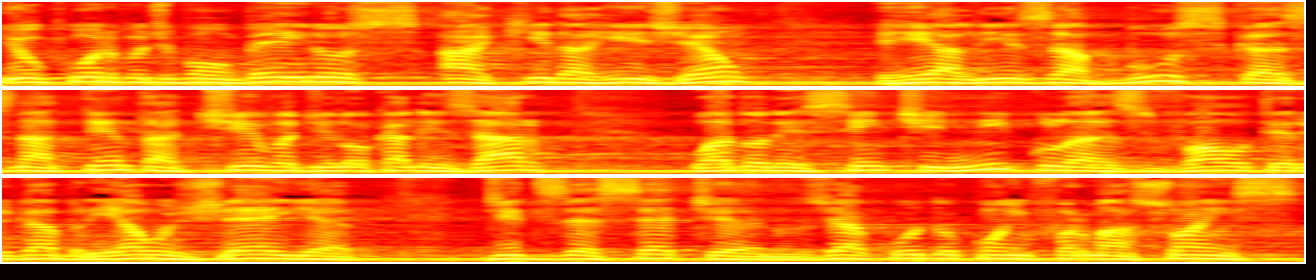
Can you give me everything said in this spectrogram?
E o Corpo de Bombeiros aqui da região realiza buscas na tentativa de localizar o adolescente Nicolas Walter Gabriel Geia, de 17 anos. De acordo com informações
